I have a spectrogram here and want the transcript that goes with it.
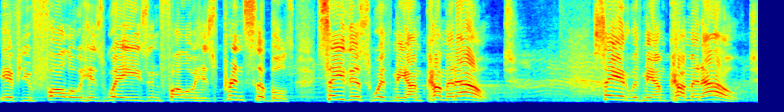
if you follow His ways and follow His principles. Say this with me I'm coming out. Say it with me I'm coming out.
